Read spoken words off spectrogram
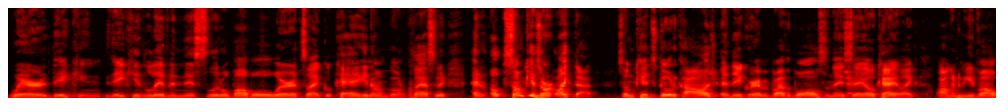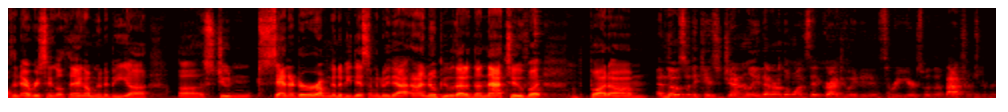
where they can they can live in this little bubble where it's like okay you know i'm going to class today. And uh, some kids aren't like that Some kids go to college and they grab it by the balls and they say, okay, like I'm going to be involved in every single thing. I'm going to be a, a student senator. I'm going to be this. I'm going to be that. And I know people that have done that too. But, but um, And those are the kids generally that are the ones that graduated in three years with a bachelor's degree.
